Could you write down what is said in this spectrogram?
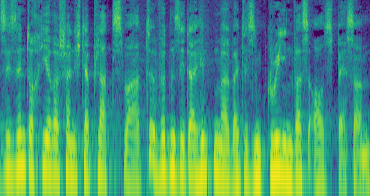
Sie sind doch hier wahrscheinlich der Platzwart. Würden Sie da hinten mal bei diesem Green was ausbessern?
